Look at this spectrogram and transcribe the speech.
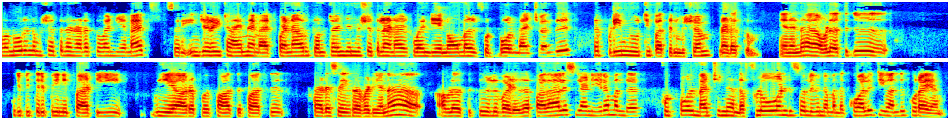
தொண்ணூறு நிமிஷத்துல நடக்க வேண்டிய மேட்ச் சரி இன்ஜுரி டைம் மேட்ச் பண்ணா ஒரு தொண்ணூத்தஞ்சு நிமிஷத்துல நடக்க வேண்டிய நார்மல் ஃபுட்பால் மேட்ச் வந்து எப்படியும் நூற்றி பத்து நிமிஷம் நடக்கும். ஏன்னா அவ்வளோத்துக்கு திருப்பி திருப்பி நிப்பாட்டி விஆரை போய் பார்த்து பார்த்து தடை செய்கிறபடியானா அவ்வளவுக்கு இழுபடுது அப்ப அதால சில நேரம் அந்த ஃபுட்பால் மேட்சின் அந்த ஃப்ளோன்னு சொல்லி நம்ம அந்த குவாலிட்டி வந்து குறையும்.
